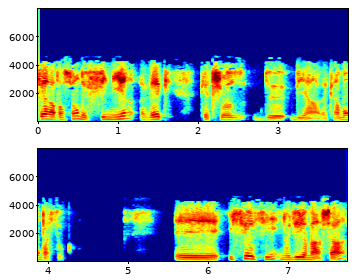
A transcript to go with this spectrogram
faire attention de finir avec quelque chose de bien, avec un bon pasouk. Et ici aussi, nous dit le Marsha,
